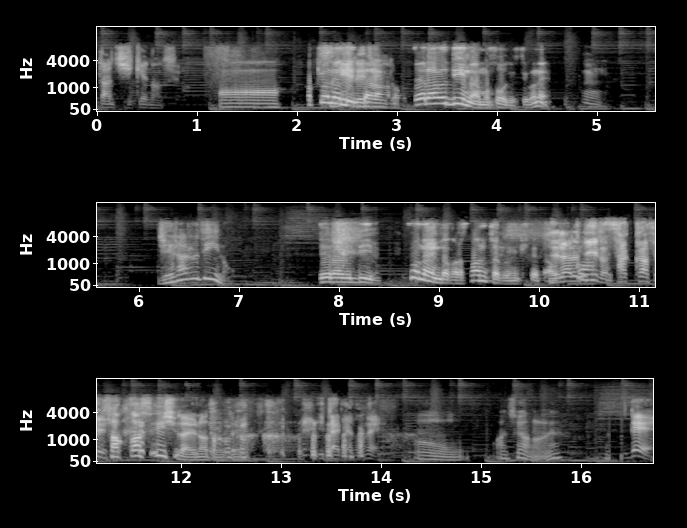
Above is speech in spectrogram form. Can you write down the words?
団地比系なんですよ。ああ。去年で言ったら、ジェンドジェラルディーナもそうですよね。うん。ジェラルディーノジェラルディーナ。去年だから3着に来てた。ゼラルディーノサッカー選サッカー選手だよなと思って。手、イタリアのね。うん。あ、違うのね。で、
